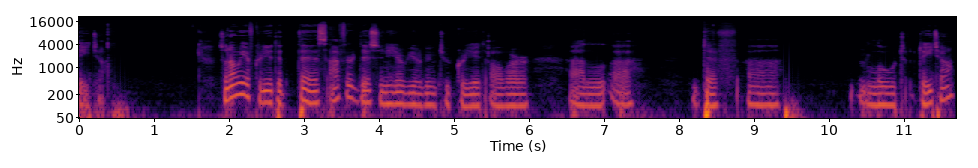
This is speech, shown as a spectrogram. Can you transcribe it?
data so now we have created this. After this in here we are going to create our uh, uh, def uh, load data.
